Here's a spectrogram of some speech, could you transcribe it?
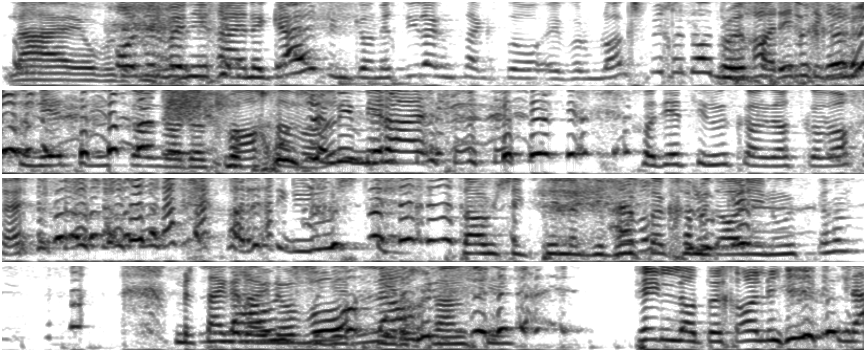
nein, aber... Oder wenn ich einen geil finde, gehe ich direkt und sage so, ey, warum langst du mich nicht an? Bro, ich habe richtig. Lust, um jetzt in den Ausgang das zu Was machen. kommst du denn Mann. mit mir rein? Ich will jetzt in den Ausgang das zu machen. Ich habe richtig Lust. Samstag, Pin hat Geburtstag, kommen alle in den Ausgang. Wir sagen euch noch wo. Jetzt 24. Pin lädt euch alle. Nein,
